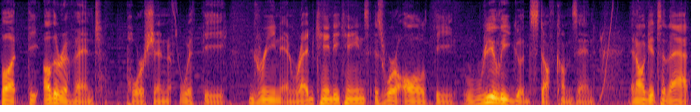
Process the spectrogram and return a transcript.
but the other event portion with the green and red candy canes is where all the really good stuff comes in, and I'll get to that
